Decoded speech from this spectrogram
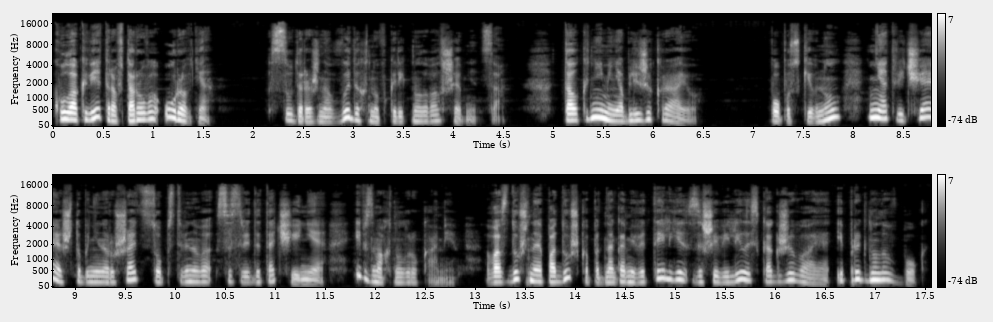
кулак ветра второго уровня!» Судорожно выдохнув, крикнула волшебница. «Толкни меня ближе к краю!» Попус кивнул, не отвечая, чтобы не нарушать собственного сосредоточения, и взмахнул руками. Воздушная подушка под ногами Вительи зашевелилась, как живая, и прыгнула в бок.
